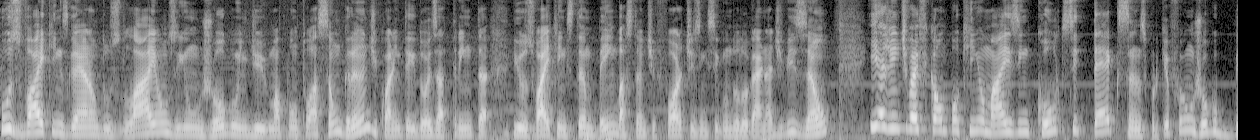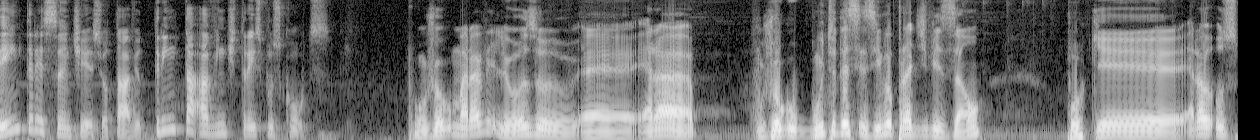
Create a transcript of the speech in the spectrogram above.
Os Vikings ganharam dos Lions em um jogo de uma pontuação grande, 42 a 30, e os Vikings também bastante fortes em segundo lugar na divisão. E a gente vai ficar um pouquinho mais em Colts e Texans, porque foi um jogo bem interessante esse, Otávio. 30 a 23 para os Colts. Foi um jogo maravilhoso. É, era um jogo muito decisivo para a divisão, porque era os,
